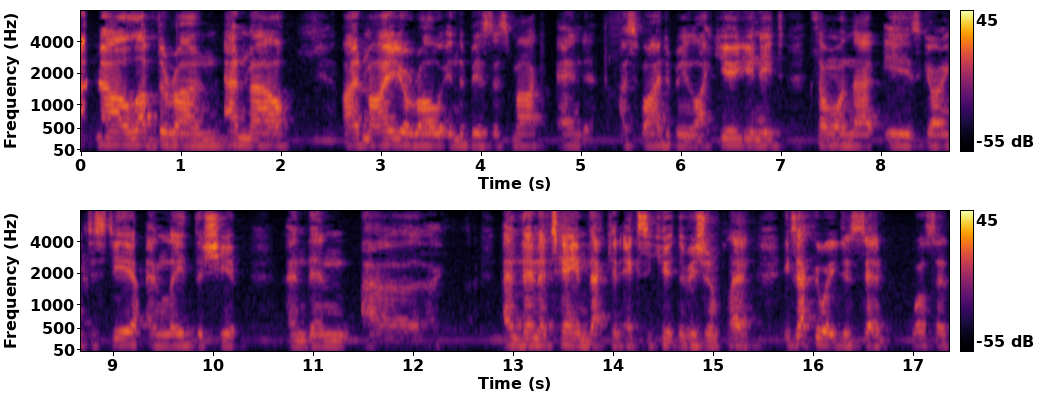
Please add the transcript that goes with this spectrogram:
Admal, love the run. Admal, I admire your role in the business, Mark, and aspire to be like you. You need someone that is going to steer and lead the ship, and then uh, and then a team that can execute the vision and plan. Exactly what you just said. Well said,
